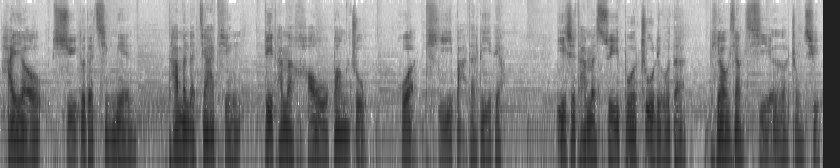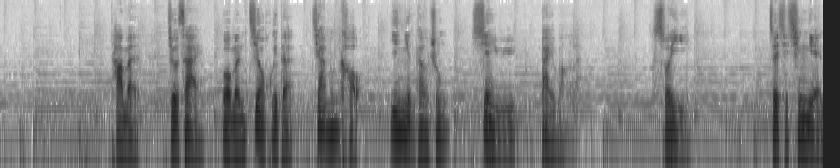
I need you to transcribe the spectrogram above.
还有许多的青年，他们的家庭对他们毫无帮助或提拔的力量，以致他们随波逐流的飘向邪恶中去。他们就在我们教会的家门口阴影当中陷于败亡了。所以，这些青年。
